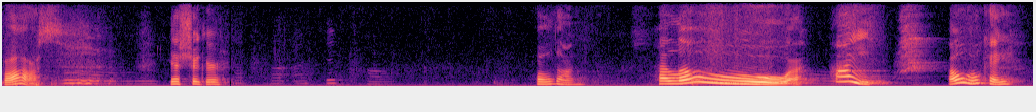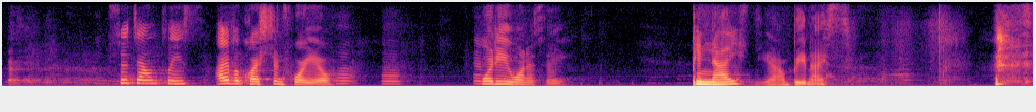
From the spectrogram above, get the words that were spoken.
Boss. Yes, sugar. Hold on. Hello. Hi. Oh, okay. Sit down, please. I have a question for you. What do you want to say? Be nice. Yeah, be nice.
